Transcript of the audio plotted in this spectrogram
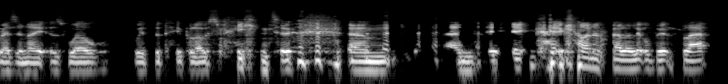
resonate as well with the people I was speaking to, um, and it, it, it kind of fell a little bit flat.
